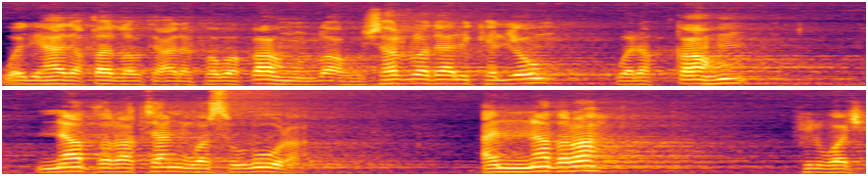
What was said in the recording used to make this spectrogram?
ولهذا قال الله تعالى فوقاهم الله شر ذلك اليوم ولقاهم نظرة وسرورا. النظرة في الوجه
